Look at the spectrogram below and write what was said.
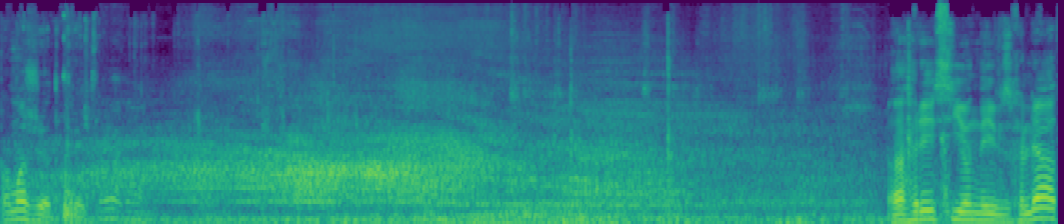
поможи відкрити. Давай, давай. Агресивний взгляд.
